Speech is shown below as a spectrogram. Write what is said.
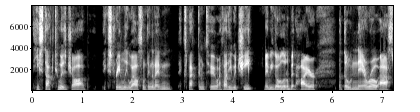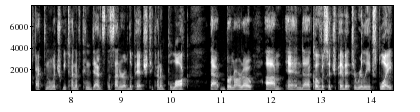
he stuck to his job extremely well, something that I didn't expect him to. I thought he would cheat, maybe go a little bit higher. But the narrow aspect in which we kind of condensed the center of the pitch to kind of block that Bernardo um, and uh, Kovacic pivot to really exploit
